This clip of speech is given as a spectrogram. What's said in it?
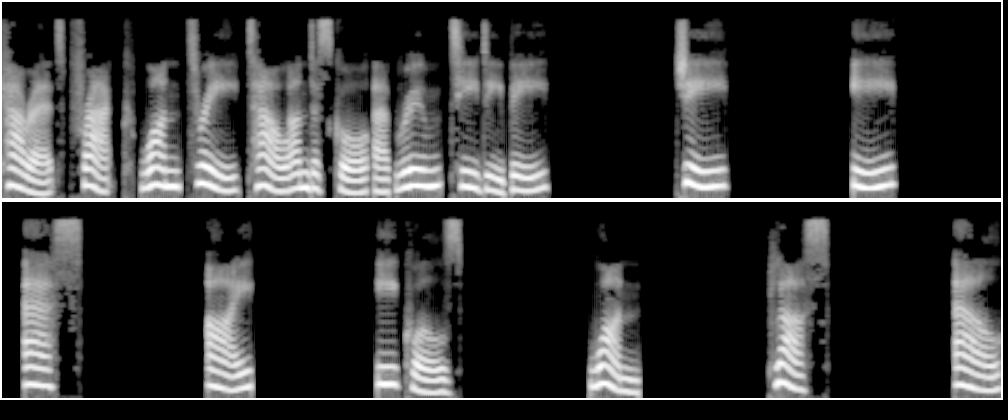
caret frac one three tau underscore a room tdb g E S I equals one plus L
